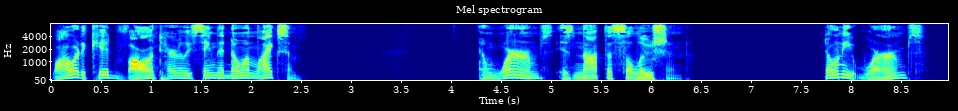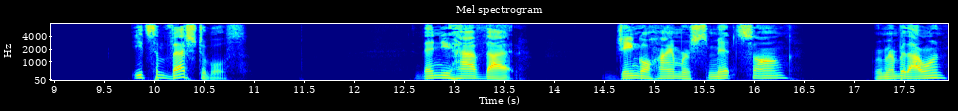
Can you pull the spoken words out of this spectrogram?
Why would a kid voluntarily sing that no one likes him? And worms is not the solution. Don't eat worms. Eat some vegetables. Then you have that Jingleheimer Schmidt song. Remember that one?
